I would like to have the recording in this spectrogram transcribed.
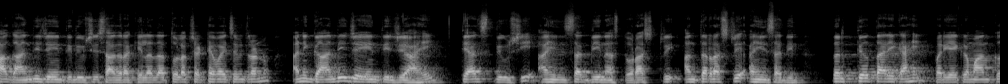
हा गांधी जयंती दिवशी साजरा केला जातो. लक्षात ठेवायचं मित्रांनो. आणि गांधी जयंती जी आहे त्याच दिवशी अहिंसा दिन असतो. राष्ट्रीय आंतरराष्ट्रीय अहिंसा दिन. तर तो तारीख आहे पर्याय क्रमांक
